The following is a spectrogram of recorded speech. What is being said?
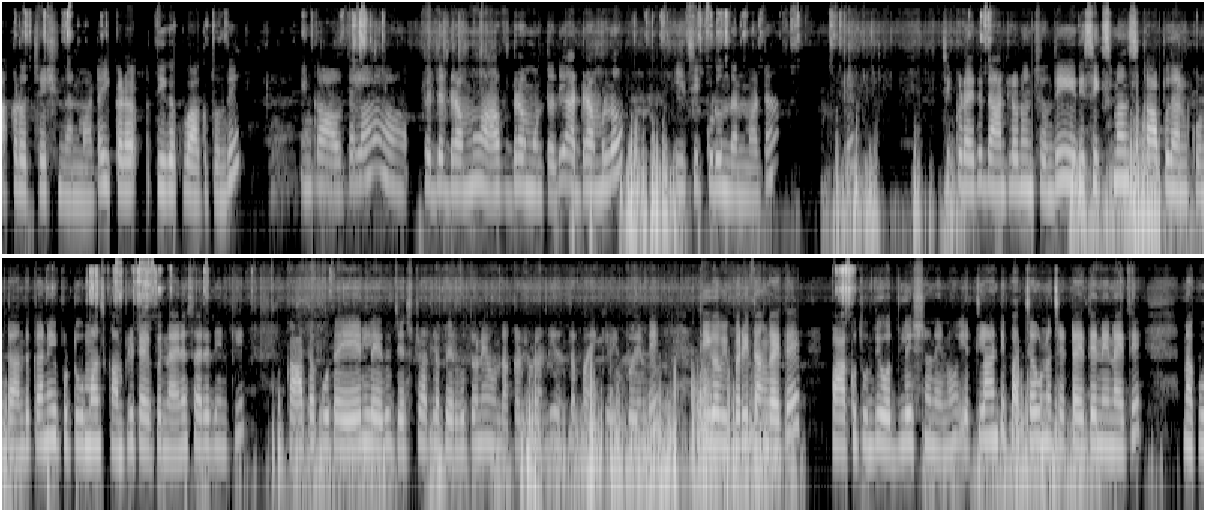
అక్కడ వచ్చేసింది అనమాట ఇక్కడ తీగకు వాకుతుంది ఇంకా అవతల పెద్ద డ్రమ్ము హాఫ్ డ్రమ్ ఉంటుంది. ఆ డ్రమ్లో ఈ చిక్కుడు ఉందన్నమాట ఓకే? చిక్కుడు అయితే దాంట్లో నుంచి ఉంది. ఇది సిక్స్ మంత్స్ కాపుది అనుకుంటా. అందుకని ఇప్పుడు టూ మంత్స్ కంప్లీట్ అయిపోయింది. అయినా సరే దీనికి కాత కూత ఏం లేదు. జస్ట్ అట్లా పెరుగుతూనే ఉంది. అక్కడ చూడండి ఎంత పైకి వెళ్ళిపోయింది. తీగ విపరీతంగా అయితే పాకుతుంది. వదిలేసిన నేను. ఎట్లాంటి పచ్చగా ఉన్న చెట్టు అయితే నేనైతే నాకు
